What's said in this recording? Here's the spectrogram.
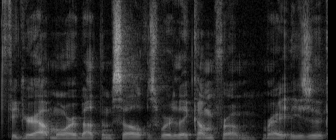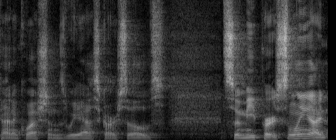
figure out more about themselves. Where do they come from, right? These are the kind of questions we ask ourselves. So, me personally, I,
